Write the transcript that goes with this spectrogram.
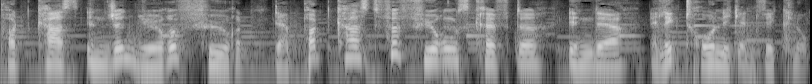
Podcast Ingenieure führen, der Podcast für Führungskräfte in der Elektronikentwicklung.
